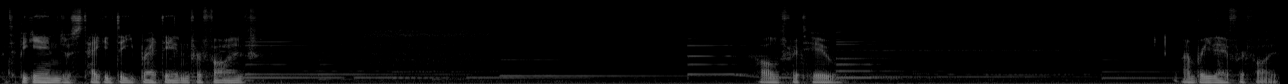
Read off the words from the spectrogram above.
And to begin, just take a deep breath in for five. Hold for two. And breathe out for five.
